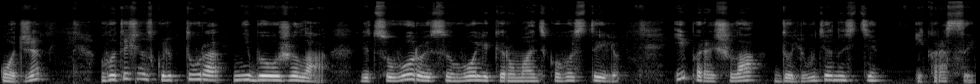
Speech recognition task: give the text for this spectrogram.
Отже, готична скульптура ніби ожила від суворої символіки романського стилю і перейшла до людяності і краси.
